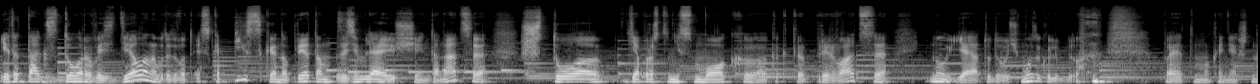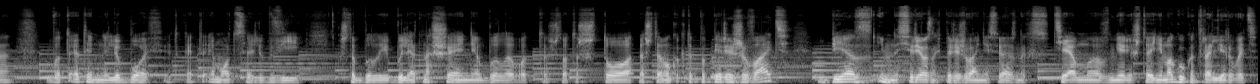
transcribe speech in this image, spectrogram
И это так здорово сделано, вот это вот эскапистская, но при этом заземляющая интонация, что я просто не смог э, как-то прерваться. Ну, я оттуда очень музыку люблю. Поэтому, конечно, вот это именно любовь, это какая-то эмоция любви, чтобы было, и были отношения, было вот что-то, что, на что я могу как-то попереживать без именно серьезных переживаний, связанных с тем в мире, что я не могу контролировать.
